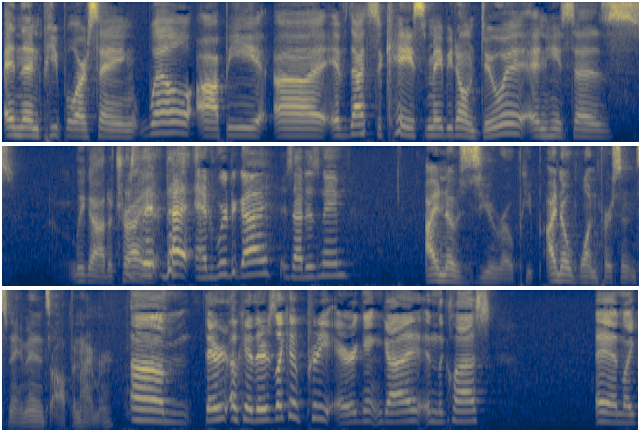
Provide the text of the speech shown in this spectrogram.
And then people are saying, "Well, Oppie, uh, if that's the case, maybe don't do it." And he says, "We gotta try that, it." that Edward guy? Is that his name? I know zero people. I know one person's name, and it's Oppenheimer. Um, there. Okay, there's like a pretty arrogant guy in the class, and like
